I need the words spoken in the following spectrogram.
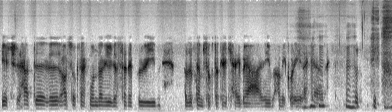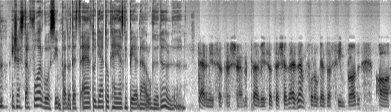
és hát azt szokták mondani, hogy a szereplőim azok nem szoktak egy helybe állni, amikor énekelnek. és ezt a forgószínpadot, ezt el tudjátok helyezni például Gödöllőn? Természetesen, természetesen. Ez nem forog ez a színpad, a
